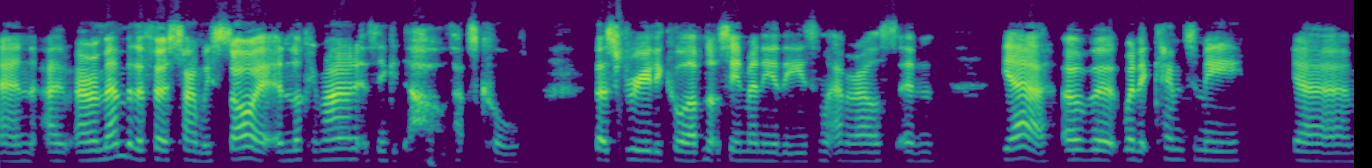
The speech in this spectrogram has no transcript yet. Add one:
And I, I remember the first time we saw it and looking around it and thinking, "Oh, that's cool that's really cool. I've not seen many of these and whatever else. And yeah, over when it came to me um,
